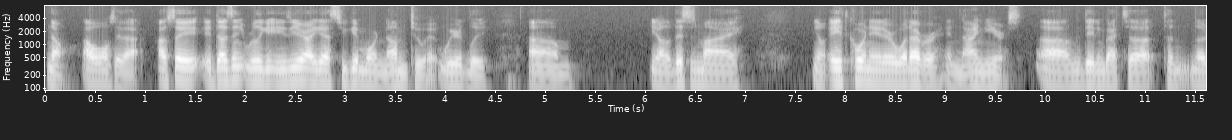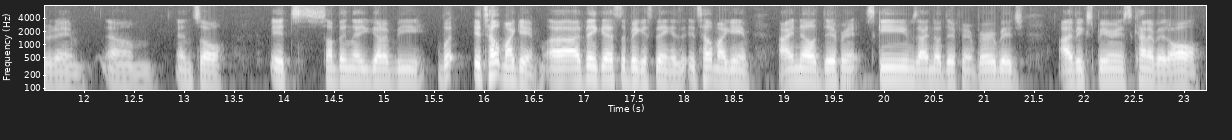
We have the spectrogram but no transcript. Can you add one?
no, I won't say that. I'll say it doesn't really get easier. I guess you get more numb to it, weirdly. Um, you know, this is my, you know, eighth coordinator or whatever in nine years, um, dating back to, to Notre Dame. Um, and so it's something that you got to be, but it's helped my game. Uh, I think that's the biggest thing is it's helped my game. I know different schemes. I know different verbiage. I've experienced kind of it all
